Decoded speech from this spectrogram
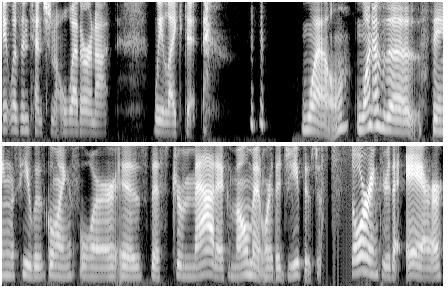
it was intentional, whether or not we liked it. Well, one of the things he was going for is this dramatic moment where the Jeep is just soaring through the air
